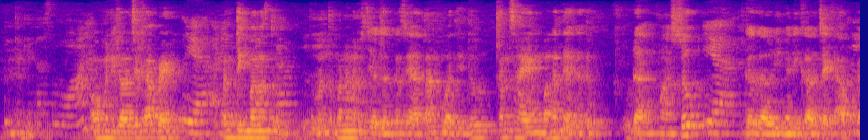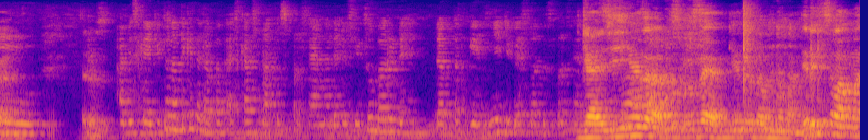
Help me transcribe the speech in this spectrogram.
untuk kita semua. Oh, medical check up ya? Iya Penting banget tuh. up. Teman-teman harus jaga kesehatan buat itu. Kan sayang banget ya ketika udah masuk Iya. gagal di medical check up kan. Hmm. Terus Habis kayak gitu nanti kita dapat SK 100%. Nah dari situ baru deh dapat gajinya juga 100%. gajinya Oh. 100% gitu teman-teman. Jadi selama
